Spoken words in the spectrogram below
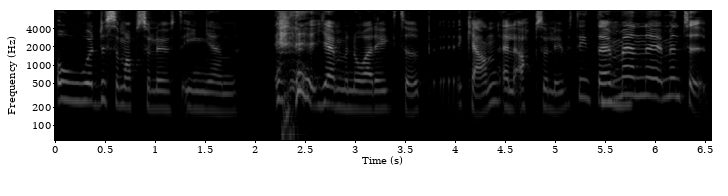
ord som absolut ingen jämnårig typ kan, eller absolut inte, Mm. men, eh, men typ.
